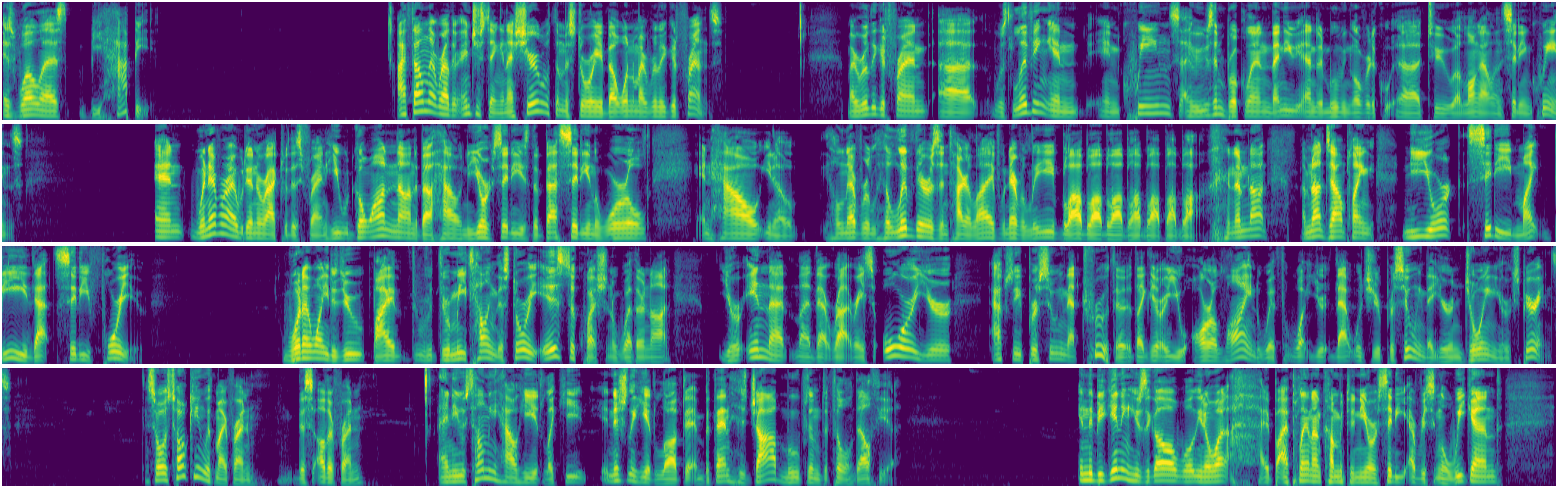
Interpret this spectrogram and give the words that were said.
as well as be happy. I found that rather interesting, and I shared with him a story about one of my really good friends. My really good friend uh, was living in, in Queens. He was in Brooklyn. Then he ended up moving over to uh, to uh, Long Island City in Queens. And whenever I would interact with this friend, he would go on and on about how New York City is the best city in the world and how you know he'll never he'll live there his entire life, will never leave, blah blah blah blah blah blah blah. And I'm not I'm not downplaying. New York City might be that city for you. What I want you to do by through, through me telling the story is to question whether or not you're in that that rat race or you're actually pursuing that truth like you are aligned with what you're that which you're pursuing that you're enjoying your experience so i was talking with my friend this other friend and he was telling me how he had like he initially he had loved it, but then his job moved him to Philadelphia. In the beginning, he was like, "Oh, well, you know what? I, I plan on coming to New York City every single weekend."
